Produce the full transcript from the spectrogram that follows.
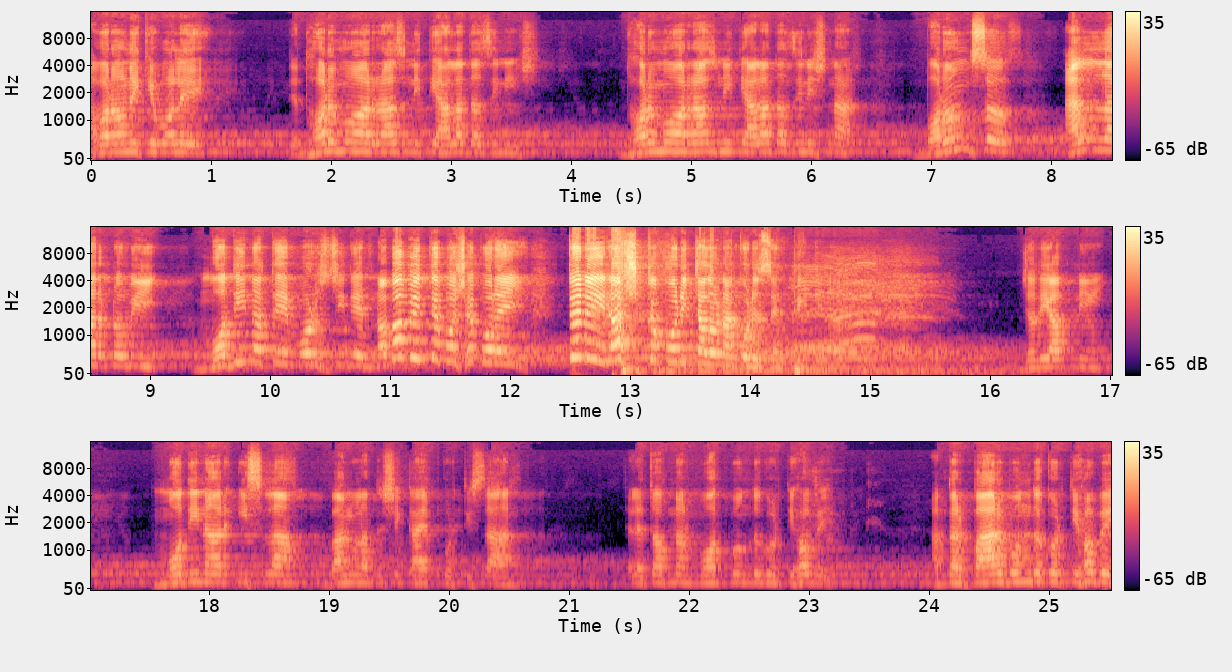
আবার অনেকে বলে যে ধর্ম আর রাজনীতি আলাদা জিনিস। ধর্ম আর রাজনীতি আলাদা জিনিস না বরংস আল্লাহর নবী মদিনাতে মসজিদে নবাবিতে বসে পড়েই তিনি রাষ্ট্র পরিচালনা করেছেন, ঠিক যদি আপনি মদিনার ইসলাম বাংলাদেশে কায়েম করতে চান তাহলে তো আপনার মদ বন্ধ করতে হবে, আপনার বার বন্ধ করতে হবে,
